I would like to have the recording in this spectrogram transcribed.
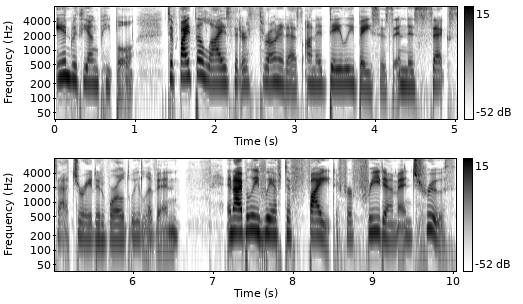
and with young people to fight the lies that are thrown at us on a daily basis in this sex saturated world we live in. And I believe we have to fight for freedom and truth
